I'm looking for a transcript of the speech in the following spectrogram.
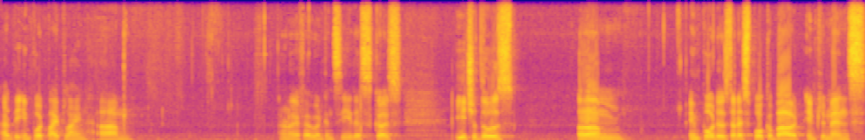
at the import pipeline. Um, I don't know if everyone can see this, because each of those um, importers that I spoke about implements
